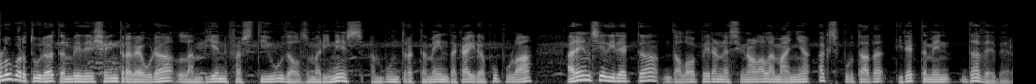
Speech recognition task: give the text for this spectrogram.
Però l'obertura també deixa entreveure l'ambient festiu dels mariners, amb un tractament de caire popular, herència directa de l'òpera nacional alemanya exportada directament de Weber.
